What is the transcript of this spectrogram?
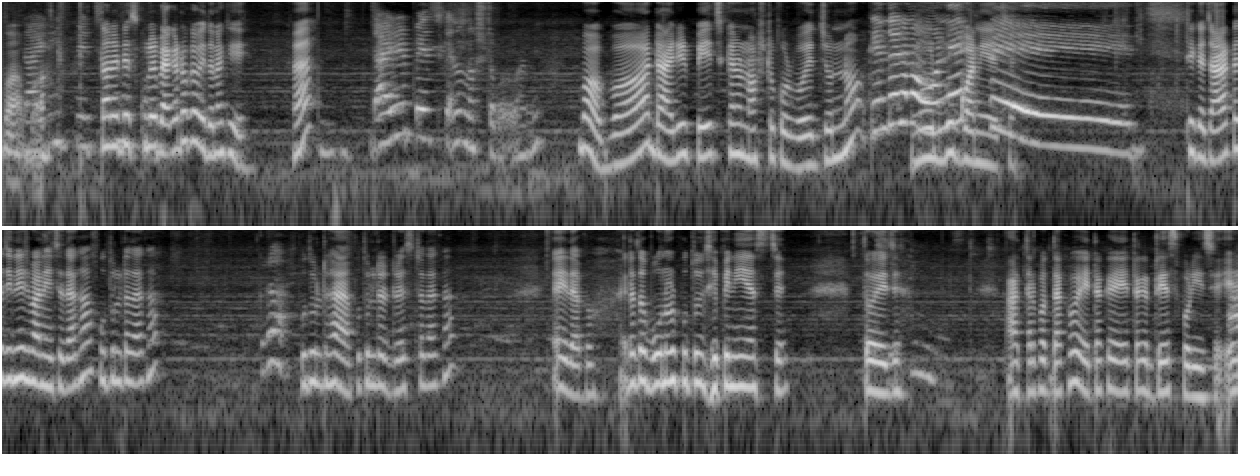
বাবা। তাহলে এটা স্কুলের ব্যাগে ঢোকাবি তো নাকি? হ্যাঁ? ডায়েরির পেজ কেন নষ্ট করব আমি? বাবা ডায়েরির পেজ কেন নষ্ট করব? এর জন্য অনেক বানিয়েছে। ঠিক আছে আর একটা জিনিস বানিয়েছে দেখা পুতুলটা দেখা। পুতুলটা হ্যাঁ পুতুলটার ড্রেসটা দেখা। এই দেখো এটা তো বনুর পুতুল ঝেপে নিয়ে এসছে। তো এই যে আর তারপর দেখো এটাকে এটাকে ড্রেস পরিয়েছে। এর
